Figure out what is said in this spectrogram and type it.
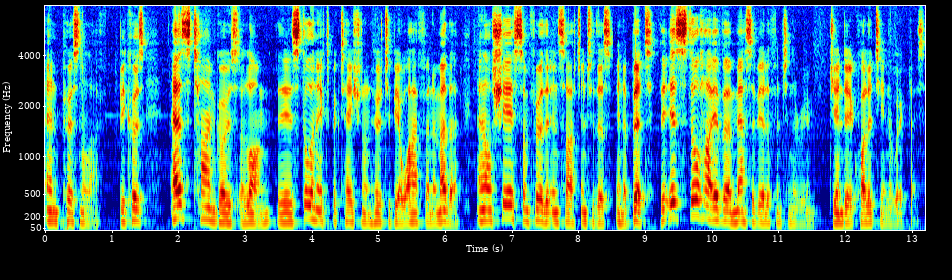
and personal life because as time goes along, there is still an expectation on her to be a wife and a mother, and I'll share some further insight into this in a bit. There is still, however, a massive elephant in the room gender equality in the workplace.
